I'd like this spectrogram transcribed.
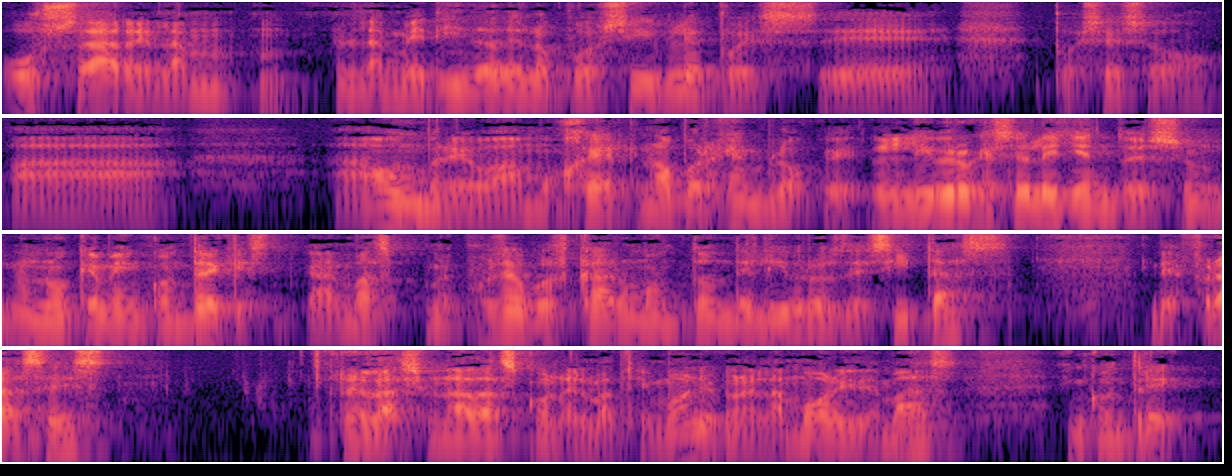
usar en la, medida de lo posible, pues, eh, pues eso, a a hombre o a mujer, ¿no? Por ejemplo, el libro que estoy leyendo es uno que me encontré, que además me puse a buscar un montón de libros de citas, de frases relacionadas con el matrimonio, con el amor y demás. Encontré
